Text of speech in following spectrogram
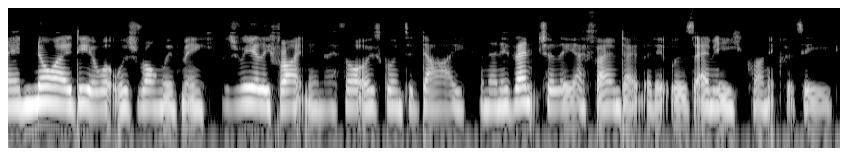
I had no idea what was wrong with me. It was really frightening. I thought I was going to die. And then eventually I found out that it was ME, chronic fatigue.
